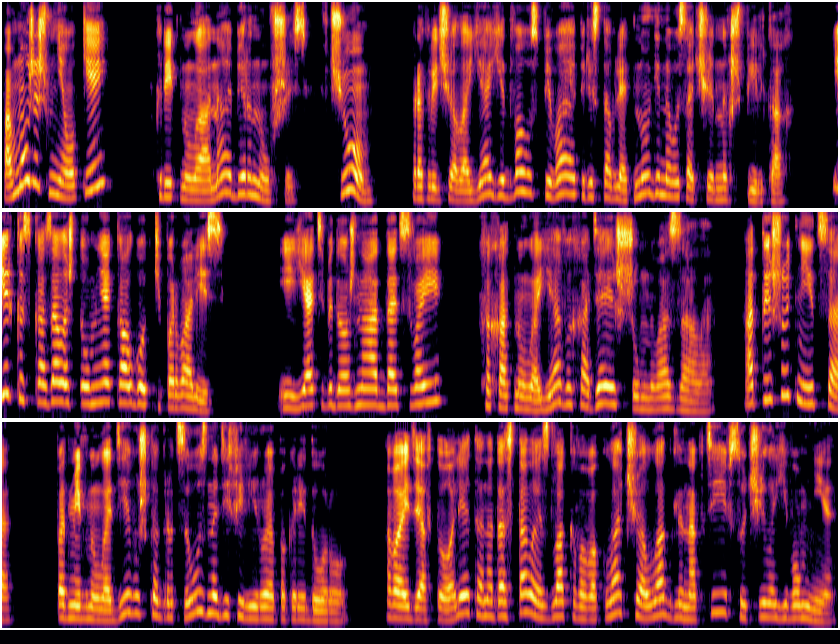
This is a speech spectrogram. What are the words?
«Поможешь мне, окей?» – крикнула она, обернувшись. «В чем?» Прокричала я, едва успевая переставлять ноги на высоченных шпильках. Ирка сказала, что у меня колготки порвались. И я тебе должна отдать свои? хохотнула я, выходя из шумного зала. А ты шутница, подмигнула девушка, грациозно дефилируя по коридору. Войдя в туалет, она достала из лакового клатча лак для ногтей и всучила его мне.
